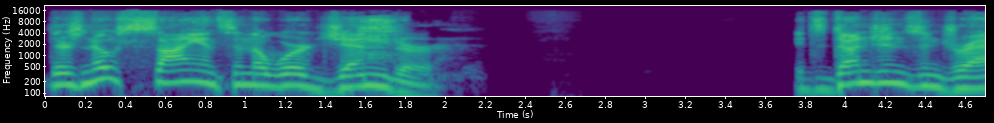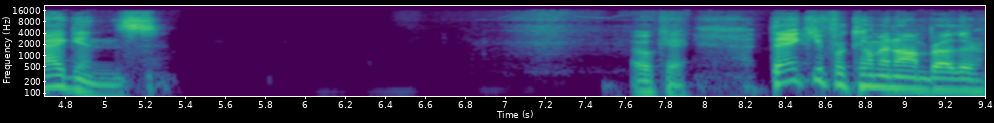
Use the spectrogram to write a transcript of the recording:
there's no science in the word gender it's dungeons and dragons okay thank you for coming on brother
